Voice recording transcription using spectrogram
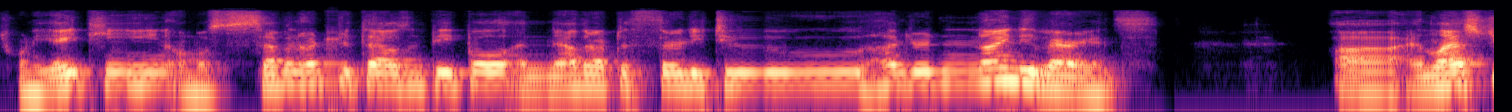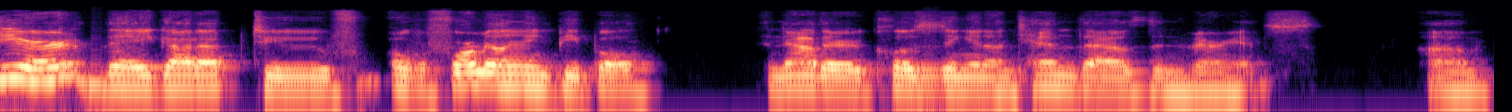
2018, almost 700,000 people, and now they're up to 3,290 variants. Uh, and last year, they got up to over 4 million people, and now they're closing in on 10,000 variants. Um,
